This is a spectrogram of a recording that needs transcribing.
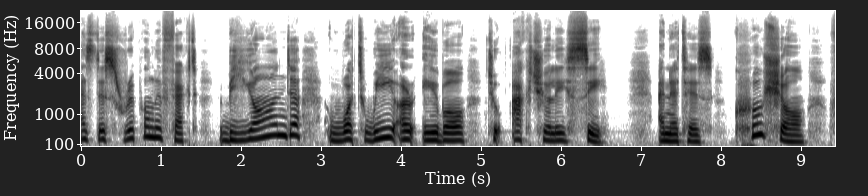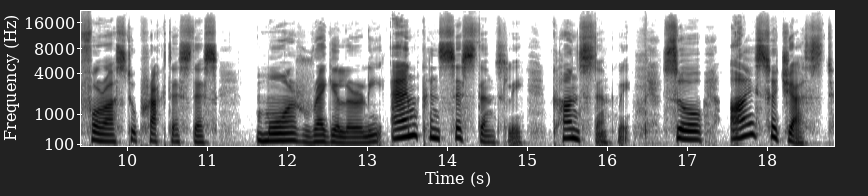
has this ripple effect beyond what we are able to actually see. And it is crucial for us to practice this more regularly and consistently, constantly. So I suggest,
